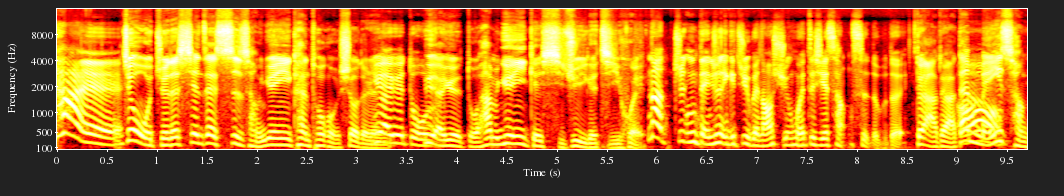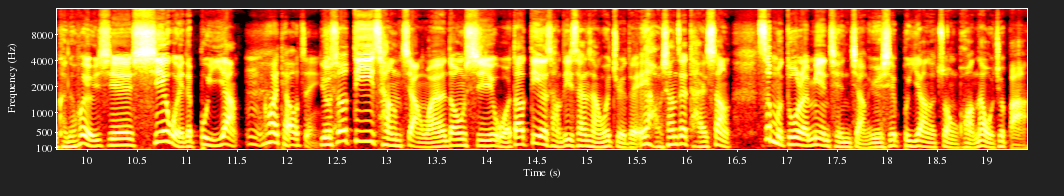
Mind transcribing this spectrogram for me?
害哎！就我觉得现在市场愿意看脱口秀的人越来越多越来越多，他们愿意给喜剧一个机会。那就你等于就是一个剧本，然后巡回这些场次，对不对？对啊，对啊，但每一场可能会有一些些微的不一样。嗯，会调整。有时候第一场讲完的东西，我到第二场、第三场会觉得，哎，好像在台上这么多人面前讲，有一些不一样的状况，那我就把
